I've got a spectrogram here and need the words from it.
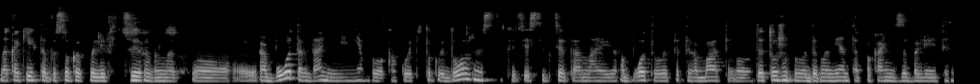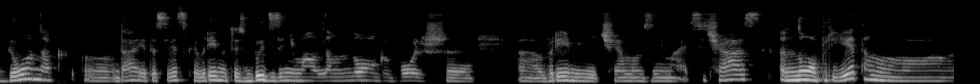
на каких-то высококвалифицированных э, работах, да, не, не было какой-то такой должности, то есть если где-то она и работала, и подрабатывала, это тоже было до момента, пока не заболеет ребенок, э, да, это советское время, то есть быть занимал намного больше э, времени, чем он занимает сейчас, но при этом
